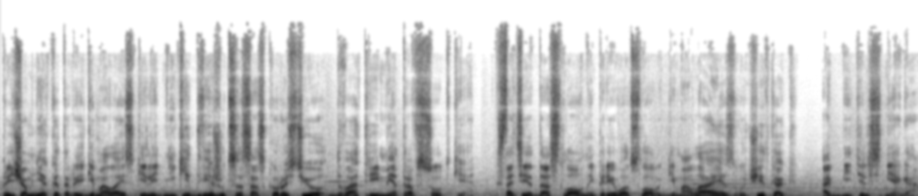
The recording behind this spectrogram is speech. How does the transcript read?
Причем некоторые гималайские ледники движутся со скоростью 2-3 метра в сутки. Кстати, дословный перевод слова «Гималаи» звучит как «обитель снега».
